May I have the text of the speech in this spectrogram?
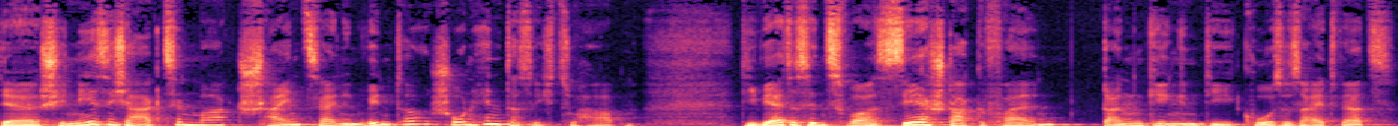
Der chinesische Aktienmarkt scheint seinen Winter schon hinter sich zu haben. Die Werte sind zwar sehr stark gefallen, dann gingen die Kurse seitwärts,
